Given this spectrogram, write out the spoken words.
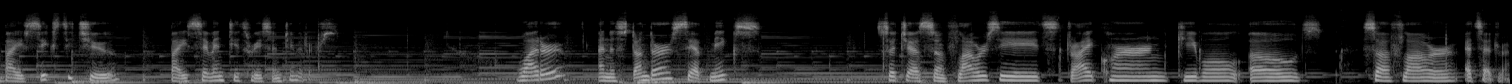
by 62 by 73 centimeters. Water and a standard set mix, such as sunflower seeds, dry corn, kibble, oats, safflower, etc.,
